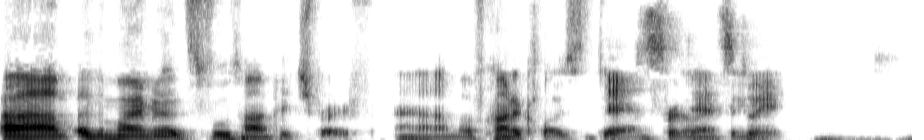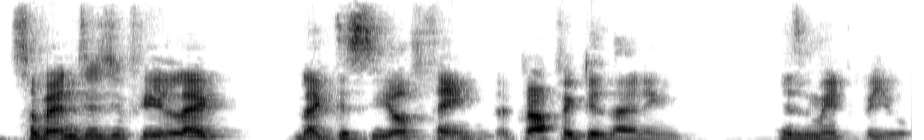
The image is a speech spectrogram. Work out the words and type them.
Um, at the moment, it's full time pitch proof. Um, I've kind of closed it down Yes, freelancing. that's great. So when did you feel like like this is your thing? The graphic designing is made for you.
